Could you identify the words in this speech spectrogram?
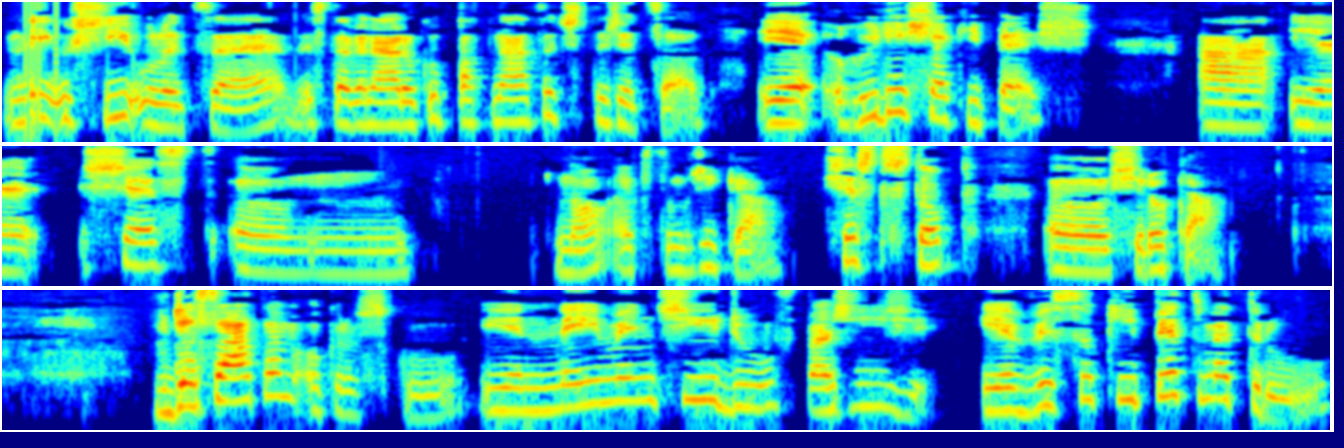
Nejužší ulice, vystavená roku 1540, je Rue de Chaquipeche a je 6, um, no, jak se tomu říká, 6 stop uh, široká. V desátém okrsku je nejmenší dům v Paříži. Je vysoký 5 metrů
